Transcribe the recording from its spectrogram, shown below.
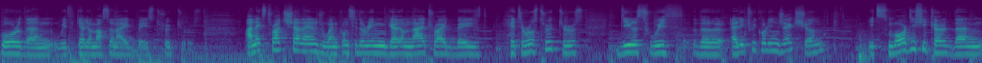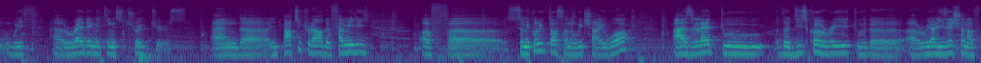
goal than with gallium arsenide-based structures. An extra challenge when considering gallium nitride-based heterostructures deals with the electrical injection. It's more difficult than with uh, red emitting structures. And uh, in particular, the family of uh, semiconductors on which I work has led to the discovery, to the uh, realization of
